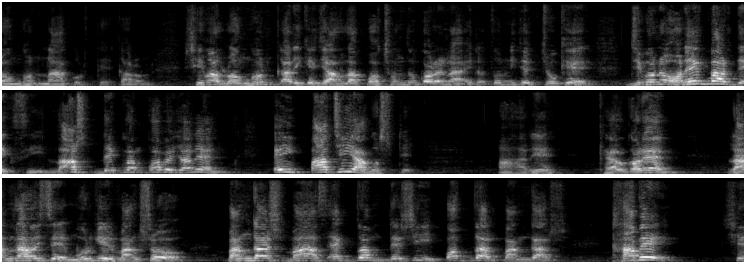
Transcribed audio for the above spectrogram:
লঙ্ঘন না করতে। কারণ সীমা লঙ্ঘনকারীকে যে আল্লাহ পছন্দ করে না, এটা তো নিজের চোখে জীবনে অনেকবার দেখছি। লাস্ট দেখলাম কবে জানেন? এই পাঁচই আগস্টে। আহারে, খেয়াল করেন, রান্না হয়েছে মুরগির মাংস, পাঙ্গাস, মাছ, একদম দেশি পদ্মার পাঙ্গাস। খাবে সে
